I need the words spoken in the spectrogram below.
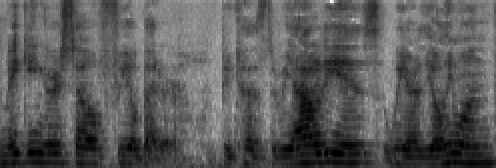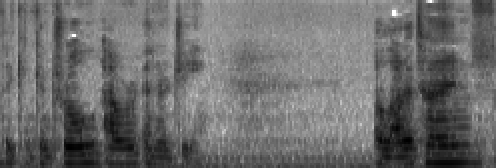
making yourself feel better because the reality is we are the only ones that can control our energy. A lot of times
